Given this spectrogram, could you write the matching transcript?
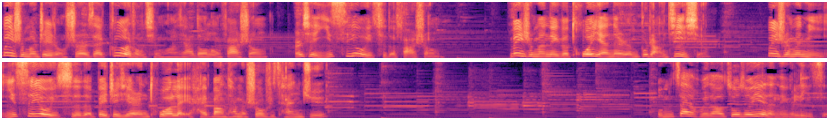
为什么这种事儿在各种情况下都能发生？而且一次又一次的发生，为什么那个拖延的人不长记性？为什么你一次又一次的被这些人拖累，还帮他们收拾残局？我们再回到做作业的那个例子，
